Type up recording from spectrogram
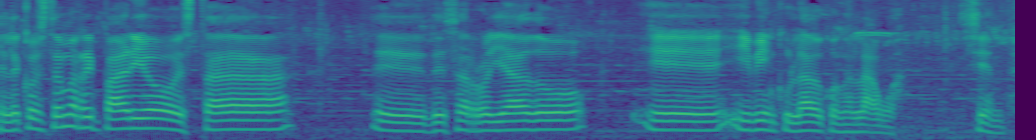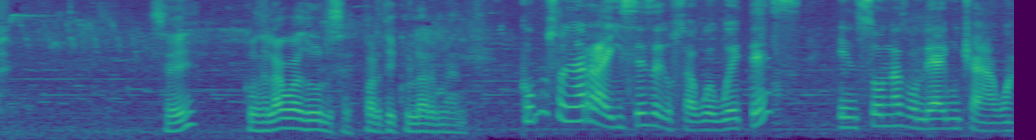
El ecosistema ripario está eh, desarrollado eh, y vinculado con el agua, siempre. ¿Sí? Con el agua dulce particularmente. ¿Cómo son las raíces de los ahuehuetes en zonas donde hay mucha agua?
